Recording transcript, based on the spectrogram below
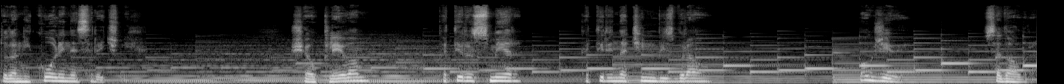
tudi nikoli nesrečnih. Še oklevam, katero smer, kateri način bi izbral. Bog živi, vse dobro.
